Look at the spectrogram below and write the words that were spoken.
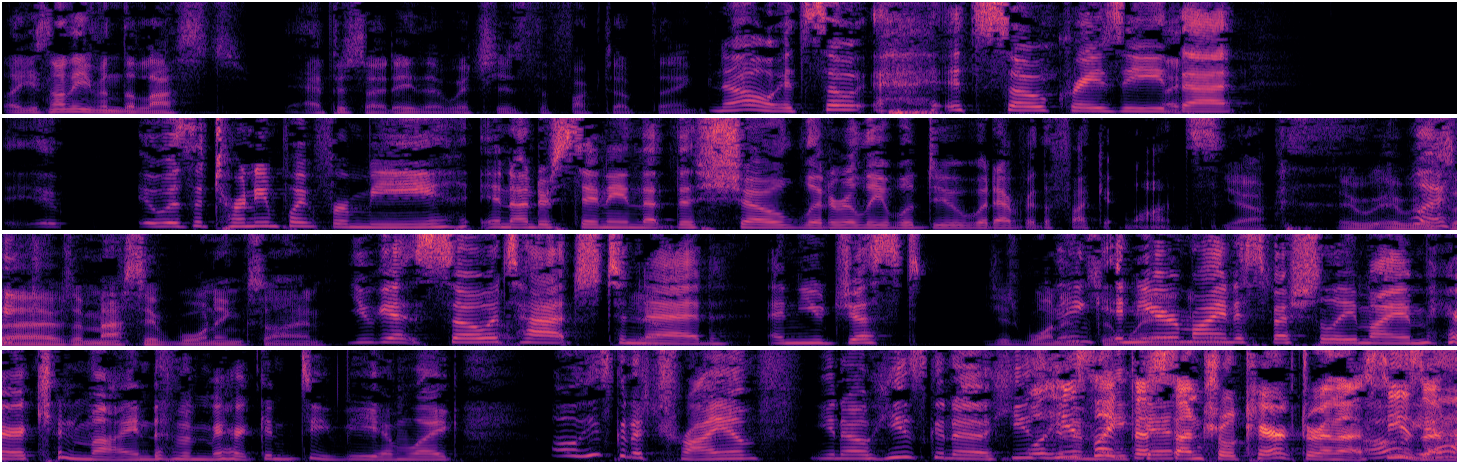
Like it's not even the last episode either, which is the fucked up thing. No, it's so it's so crazy that it, it was a turning point for me in understanding that this show literally will do whatever the fuck it wants. Yeah. It, it was Like- uh, it was a massive warning sign. You get so attached to Ned, and you just just want him think in your mind, especially my American mind of American TV, I'm like, oh, he's gonna triumph. You know, he's gonna he's Well, gonna he's like the it. central character in that Oh, season, yeah.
